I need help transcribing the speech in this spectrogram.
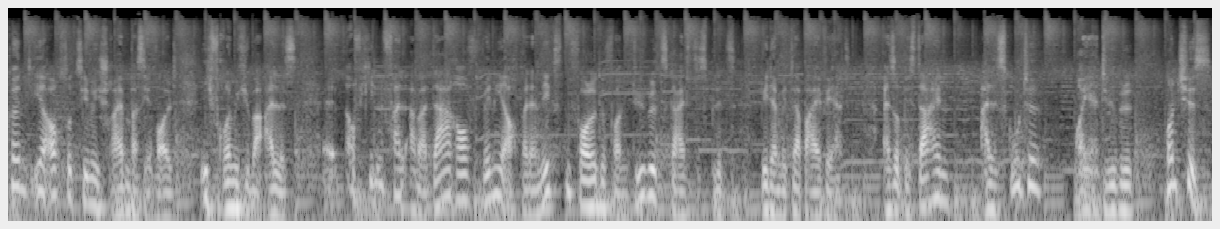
könnt ihr auch so ziemlich schreiben, was ihr wollt. Ich freue mich über alles. Äh, auf jeden Fall aber darauf, wenn ihr auch bei der nächsten Folge von Dübels Geistesblitz wieder mit dabei wärt. Also bis dahin, alles Gute, euer Dübel und tschüss.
